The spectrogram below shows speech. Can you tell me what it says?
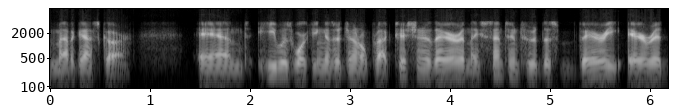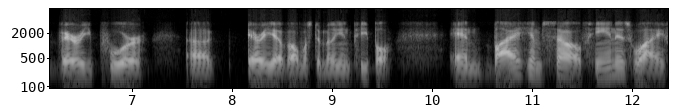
Madagascar, and he was working as a general practitioner there, and they sent him to this very arid, very poor uh, area of almost a million people. And by himself, he and his wife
